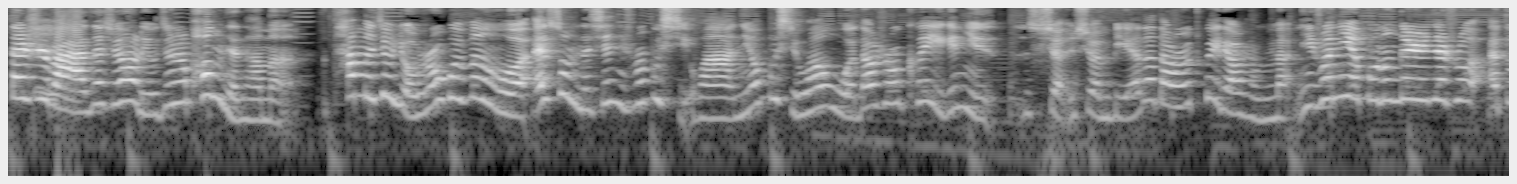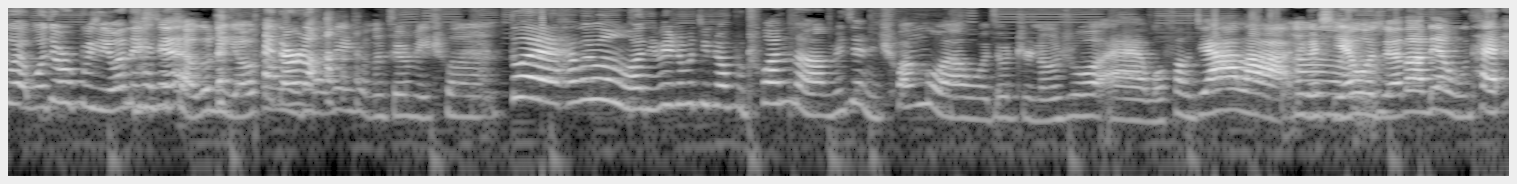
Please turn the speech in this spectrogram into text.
但是吧，在学校里我经常碰见他们。他们就有时候会问我，哎，送你的鞋你是不是不喜欢啊？你要不喜欢，我到时候可以给你选选别的，到时候退掉什么的。你说你也不能跟人家说，哎，对我就是不喜欢那鞋，还找个理由，开灯了。为什么今儿没穿？对，还会问我你为什么经常不穿呢？没见你穿过啊？我就只能说，哎，我放假了，这个鞋我觉得练舞太。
